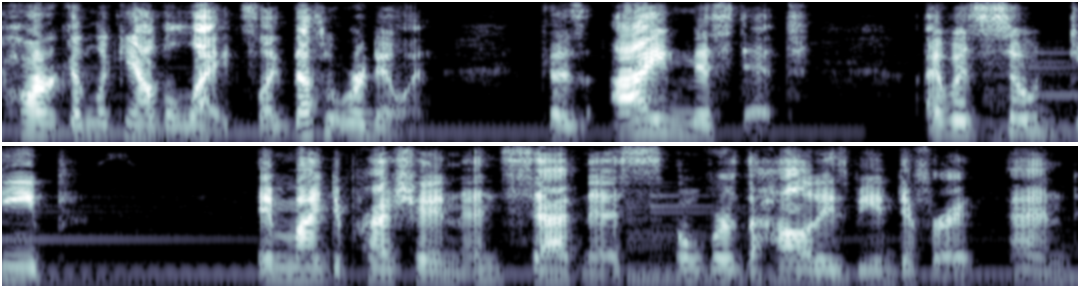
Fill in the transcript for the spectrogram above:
park and looking at the lights. Like that's what we're doing because I missed it. I was so deep in my depression and sadness over the holidays being different and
